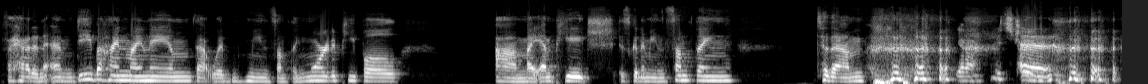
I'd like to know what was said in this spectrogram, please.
if I had an MD behind my name, that would mean something more to people. Um, my MPH is going to mean something to them. Yeah, it's true. and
